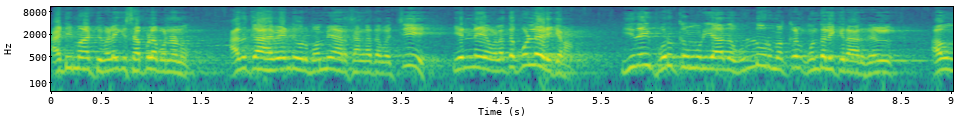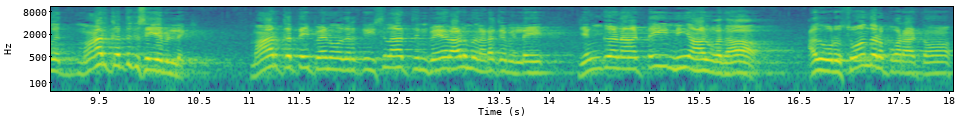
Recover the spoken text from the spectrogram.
அடிமாட்டு விலைக்கு சப்ளை பண்ணணும். அதுக்காக வேண்டி ஒரு பொம்மை அரசாங்கத்தை வச்சு எண்ணெய் வளத்தை கொள்ளையடிக்கிறான். இதை பொறுக்க முடியாத உள்ளூர் மக்கள் கொந்தளிக்கிறார்கள். அவங்க மார்க்கத்துக்கு செய்யவில்லை. மார்க்கத்தை பேணுவதற்கு இஸ்லாத்தின் பெயராலும் இது நடக்கவில்லை. எங்க நாட்டை நீ ஆள்வதா? அது ஒரு சுதந்திர போராட்டம்.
